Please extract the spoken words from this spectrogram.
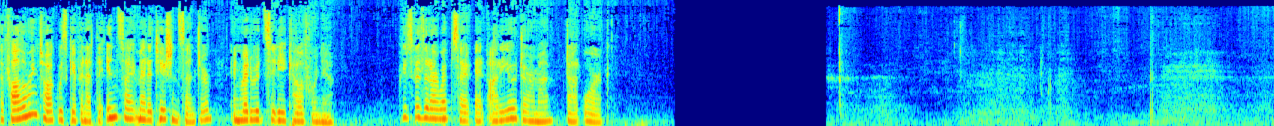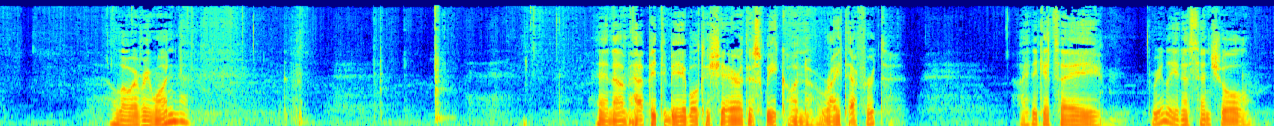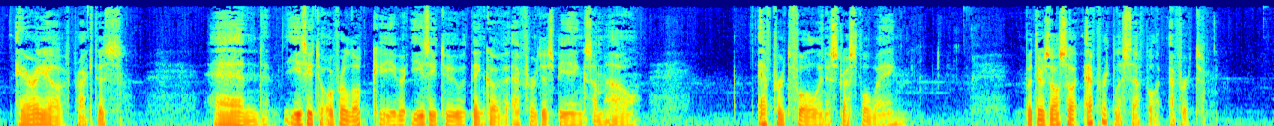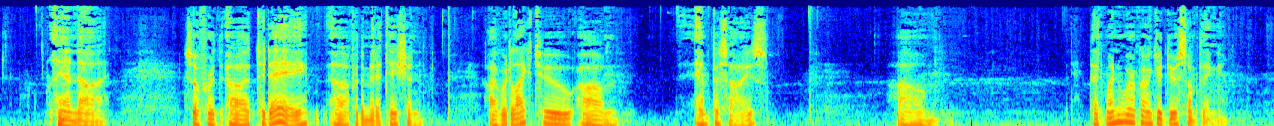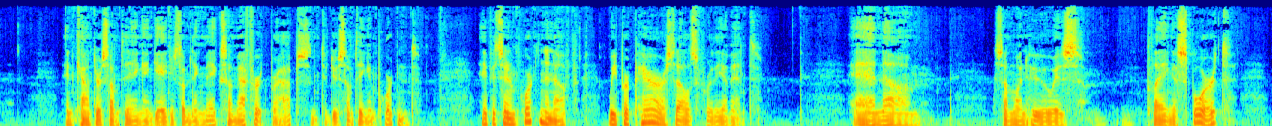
The following talk was given at the Insight Meditation Center in Redwood City, California. Please visit our website at audiodharma.org. Hello, everyone. And I'm happy to be able to share this week on right effort. I think it's a really an essential area of practice and easy to overlook, easy to think of effort as being somehow effortful in a stressful way. But there's also effortless effort. And uh, so for uh, today, uh, for the meditation, I would like to um, emphasize um, that when we're going to do something, encounter something, engage in something, make some effort perhaps to do something important, if it's important enough, we prepare ourselves for the event. And um, someone who is playing a sport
